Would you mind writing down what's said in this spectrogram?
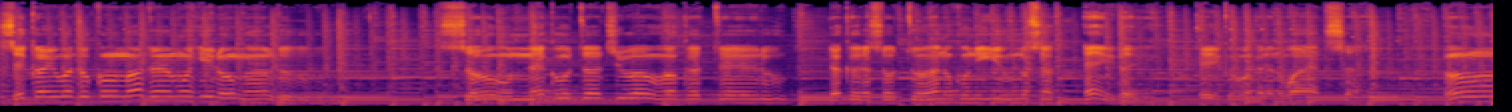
世界はどこまでも広がる。そう猫たちはわかってる。だからそっとあの子に言うのさ。Hey, hey, take a look at the white side、oh,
